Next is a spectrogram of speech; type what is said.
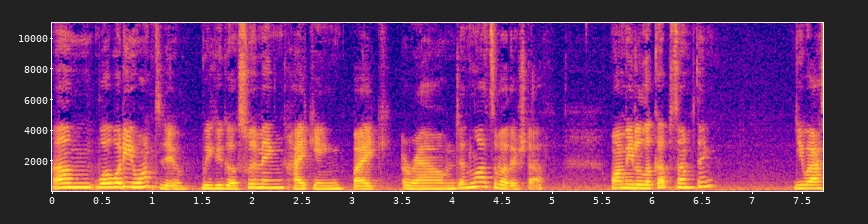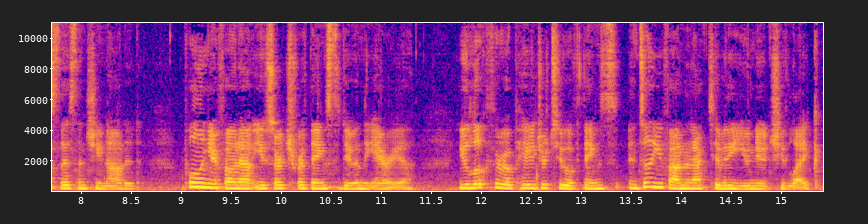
Um, well, what do you want to do? We could go swimming, hiking, bike, around, and lots of other stuff. Want me to look up something? You asked this and she nodded. Pulling your phone out, you searched for things to do in the area. You looked through a page or two of things until you found an activity you knew she'd like.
